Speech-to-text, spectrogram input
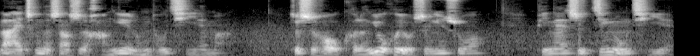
那还称得上是行业龙头企业吗？这时候可能又会有声音说，平安是金融企业，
